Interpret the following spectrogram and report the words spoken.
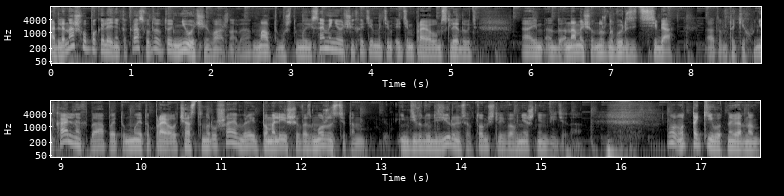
а для нашего поколения как раз вот это не очень важно, да, мало того, что мы и сами не очень хотим этим, этим правилам следовать, а, им- э, нам еще нужно выразить себя, да, там, таких уникальных, да, поэтому мы это правило часто нарушаем, и по малейшей возможности там индивидуализируемся, в том числе и во внешнем виде, да. Ну, вот такие вот, наверное,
